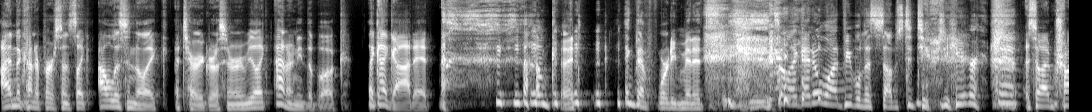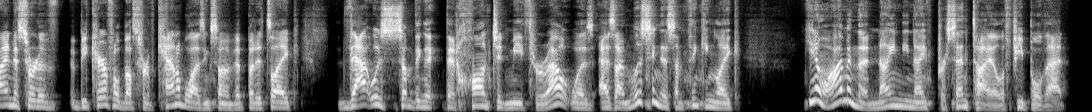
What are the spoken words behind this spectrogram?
i'm the kind of person that's like i'll listen to like a terry gross and be like i don't need the book. Like i got it. I'm good. I think that 40 minutes. So like i don't want people to substitute here. So i'm trying to sort of be careful about sort of cannibalizing some of it but it's like that was something that that haunted me throughout was as i'm listening to this i'm thinking like you know, I'm in the 99th percentile of people that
